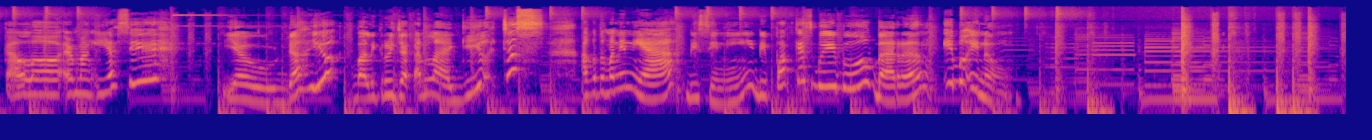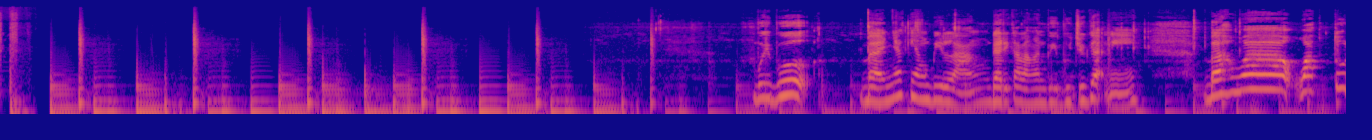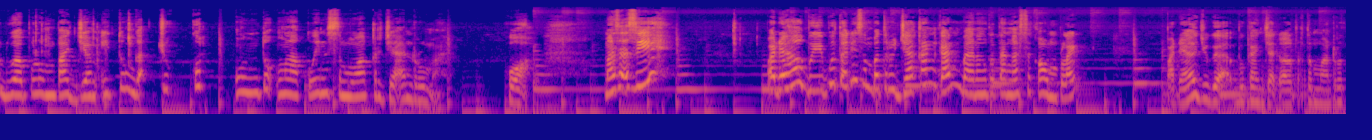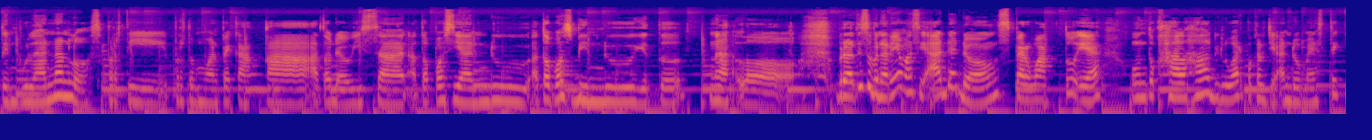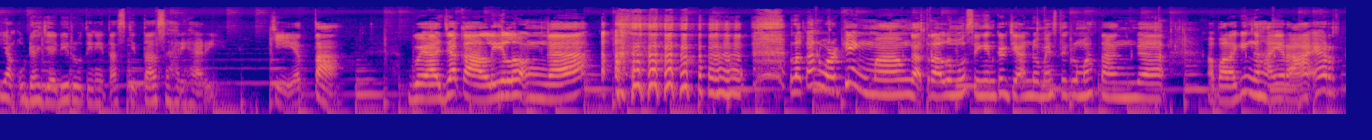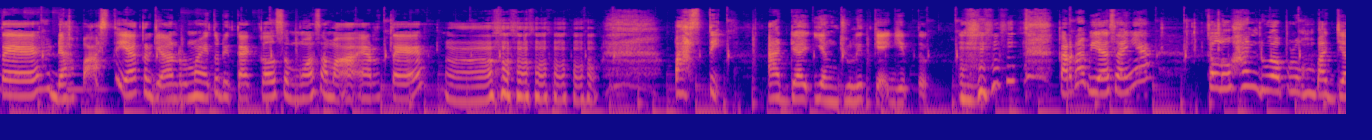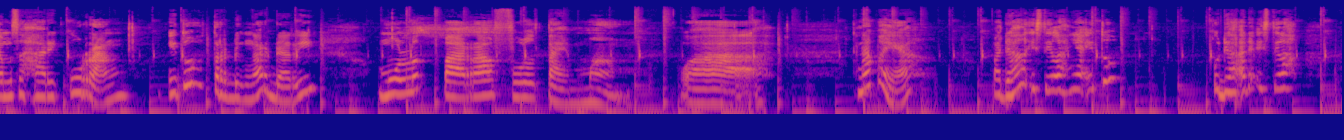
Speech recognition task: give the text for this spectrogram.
kalau emang iya sih Ya udah yuk, balik rujakan lagi yuk, cus. Aku temenin ya di sini di podcast Bu Ibu bareng Ibu Inung. Bu Ibu, banyak yang bilang dari kalangan Bu Ibu juga nih bahwa waktu 24 jam itu nggak cukup untuk ngelakuin semua kerjaan rumah. Wah, masa sih? Padahal Bu Ibu tadi sempat rujakan kan bareng tetangga sekomplek. Padahal juga bukan jadwal pertemuan rutin bulanan loh, seperti pertemuan PKK atau dawisan atau posyandu atau posbindu gitu. Nah loh, berarti sebenarnya masih ada dong spare waktu ya untuk hal-hal di luar pekerjaan domestik yang udah jadi rutinitas kita sehari-hari. Kita. Gue aja kali lo enggak. Lo kan working mom nggak terlalu musingin kerjaan domestik rumah tangga. Apalagi nge-hire ART udah pasti ya kerjaan rumah itu di tackle semua sama ART hmm. pasti ada yang julid kayak gitu. Karena biasanya keluhan 24 jam sehari kurang itu terdengar dari mulut para full time mom Wah, kenapa ya? Padahal istilahnya itu udah ada istilah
